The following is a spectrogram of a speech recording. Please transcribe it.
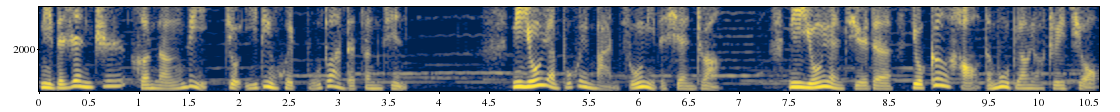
你的认知和能力就一定会不断的增进。你永远不会满足你的现状，你永远觉得有更好的目标要追求，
